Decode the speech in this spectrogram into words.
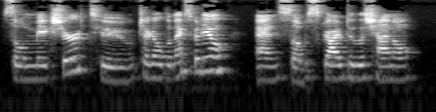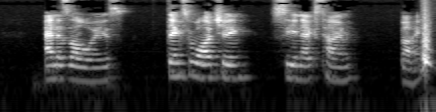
So make sure to check out the next video and subscribe to the channel. And as always, thanks for watching. See you next time. Bye.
